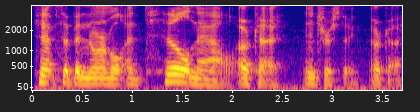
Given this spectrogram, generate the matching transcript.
Temps have been normal until now. Okay, interesting. Okay.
